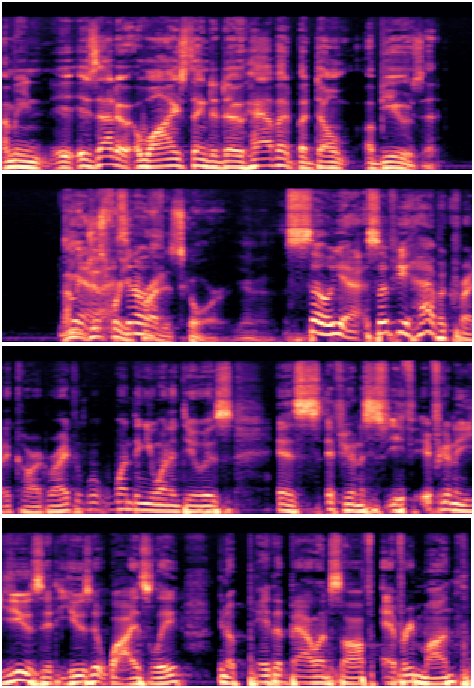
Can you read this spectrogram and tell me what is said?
I mean, is that a wise thing to do? Have it, but don't abuse it. I mean, just for your credit score, you know. So yeah, so if you have a credit card, right, one thing you want to do is is if you're gonna if, if you're gonna use it, use it wisely. You know, pay the balance off every month,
